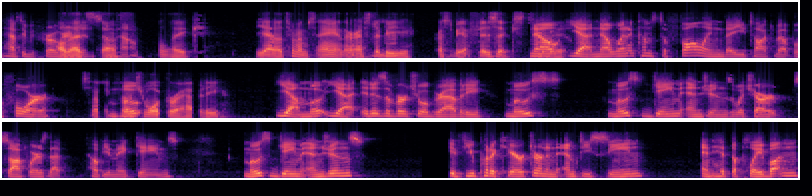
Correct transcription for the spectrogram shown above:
have to be programmed. all that in stuff somehow like yeah that's what i'm saying there has to Mhm. be there has to be a physics to now it. yeah now when it comes to falling that you talked about before so like mo- virtual gravity yeah mo- yeah it is a virtual gravity most most game engines which are softwares that help you make games most game engines if you put a character in an empty scene and hit the play button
